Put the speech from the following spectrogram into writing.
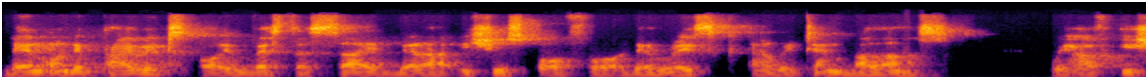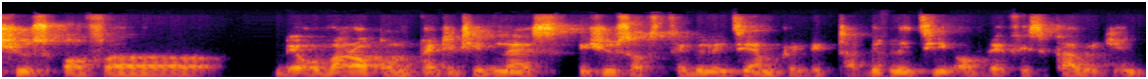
Then on the private or investor side, there are issues of uh, the risk and return balance. We have issues of uh, the overall competitiveness, issues of stability and predictability of the fiscal regime.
